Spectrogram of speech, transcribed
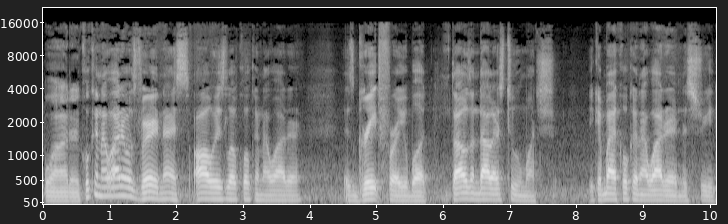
water. Coconut water was very nice. Always love coconut water. It's great for you, but thousand dollars too much. You can buy coconut water in the street.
